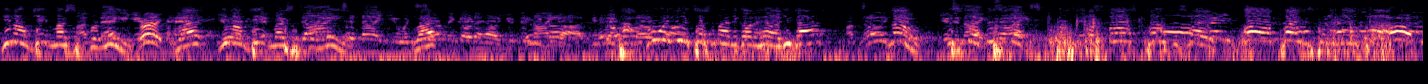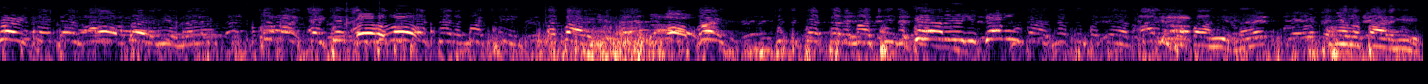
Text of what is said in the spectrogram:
You don't get mercy I'm from me. Right. Right? You don't get if mercy you from died me. tonight, you would Right? certainly go to hell. You deny God. You don't How, know who are you to tell somebody to go to hell? You God? I'm telling No. you, you this, is deny a, this, Christ. is a, this is a false prophet's oh, way. All praises to the Most High. All praises. Get that damn all praises here, man. Get my, hey, get, hey, Oh, get Lord. of my king up out of here, man. Oh, right? Get the death of my king up Get out of here, you devil! You got nothing but damn idols up out here, man. Get the hell up out of here.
